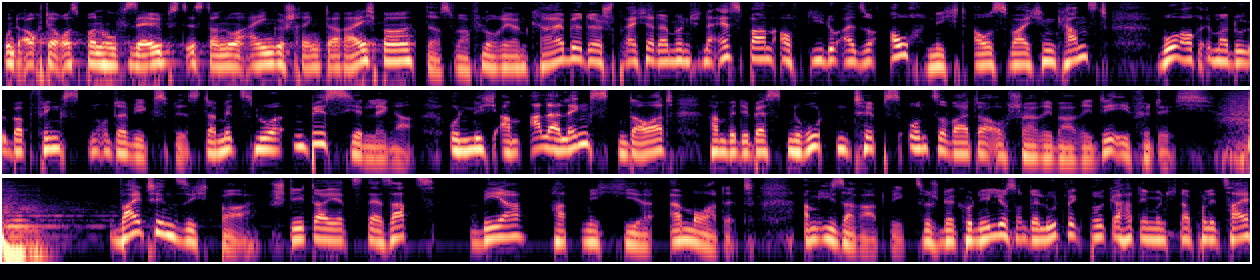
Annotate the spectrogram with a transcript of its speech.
Und auch der Ostbahnhof selbst ist dann nur eingeschränkt erreichbar. Das war Florian Kreibe, der Sprecher der Münchner S-Bahn, auf die du also auch nicht ausweichen ausweichen kannst, wo auch immer du über Pfingsten unterwegs bist. Damit es nur ein bisschen länger und nicht am allerlängsten dauert, haben wir die besten Routentipps und so weiter auf charivari.de für dich. Weithin sichtbar steht da jetzt der Satz, wer hat mich hier ermordet. Am Isarradweg zwischen der Cornelius- und der Ludwigbrücke hat die Münchner Polizei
